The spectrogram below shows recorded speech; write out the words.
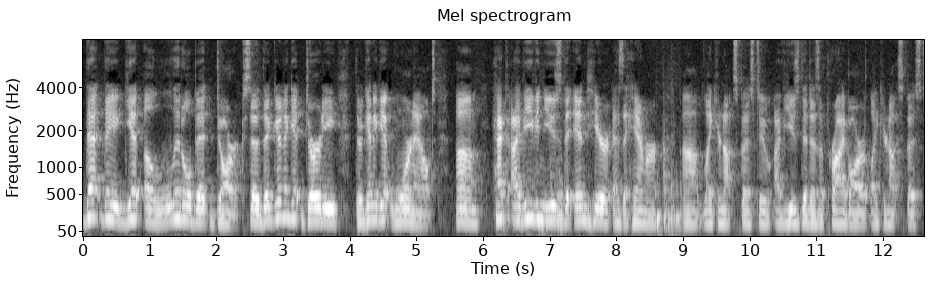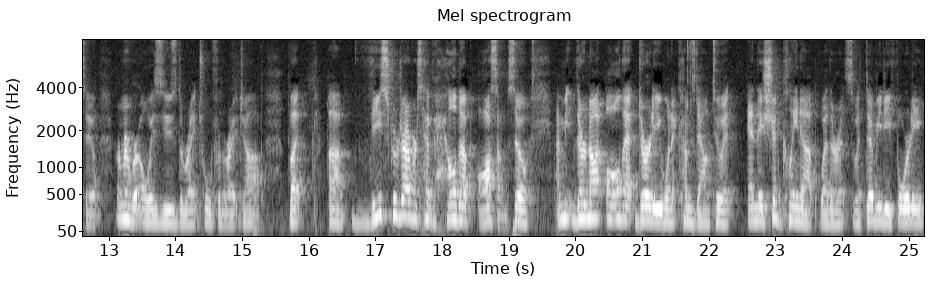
that they get a little bit dark. So they're gonna get dirty, they're gonna get worn out. Um, heck, I've even used the end here as a hammer uh, like you're not supposed to. I've used it as a pry bar like you're not supposed to. Remember, always use the right tool for the right job. But uh, these screwdrivers have held up awesome. So, I mean, they're not all that dirty when it comes down to it, and they should clean up, whether it's with WD-40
